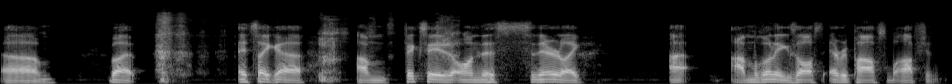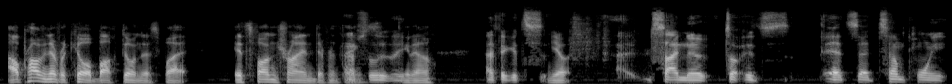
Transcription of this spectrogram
Um, but it's like uh, I'm fixated on this scenario. Like I, I'm going to exhaust every possible option. I'll probably never kill a buck doing this, but it's fun trying different things. Absolutely. You know, I think it's. Yeah. Uh, side note: it's it's at some point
